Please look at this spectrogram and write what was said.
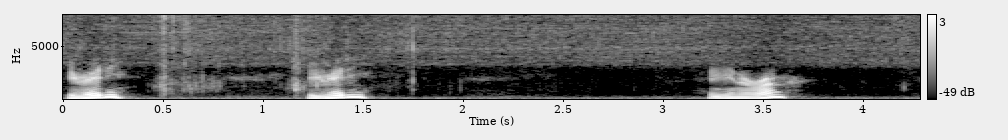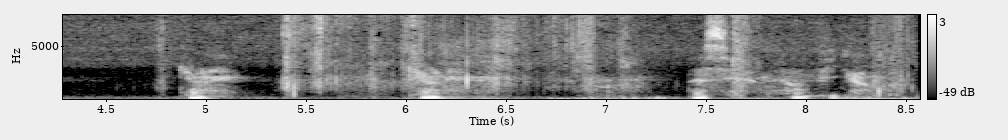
You ready? You ready? Are you gonna run? Come on. Come on. That's it. Off you go.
